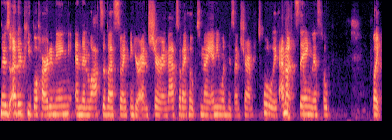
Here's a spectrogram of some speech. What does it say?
there's other people hardening and then lots of us so i think are unsure. And that's what i hope tonight anyone who's unsure i'm totally i'm not saying this hope like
